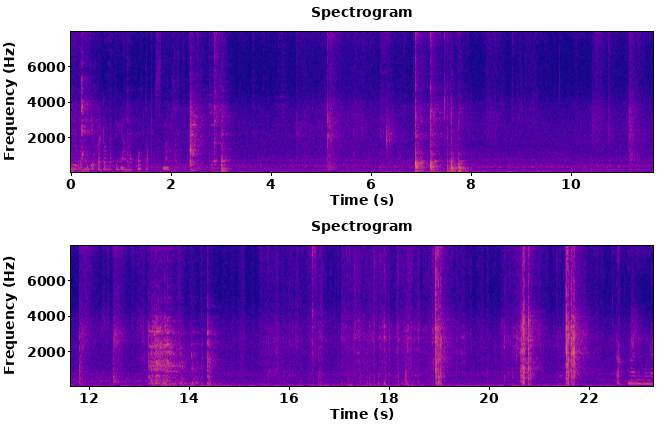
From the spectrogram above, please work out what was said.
Yung hindi pa dumating amo ko, tapos na. Takman muna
